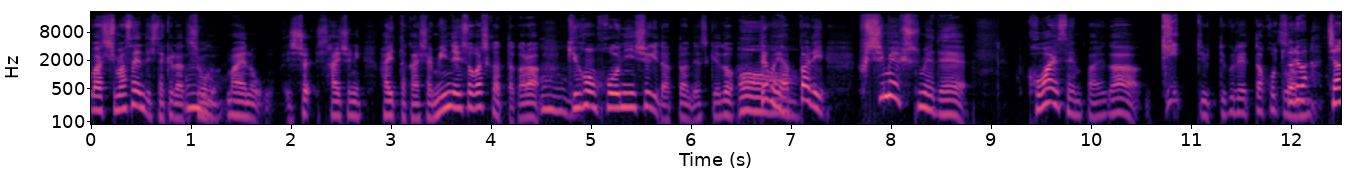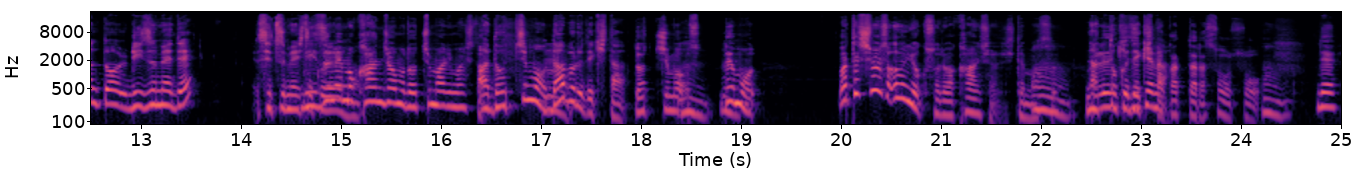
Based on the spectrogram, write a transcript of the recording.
はしませんでしたけど、私も前の、最初に入った会社、みんな忙しかったから、基本放任主義だったんですけどでもやっぱり、節目節目で、怖い先輩がギッて言ってくれたことは、それはちゃんとリズムで説明してリズムも感情もどっちもありました。あ、どっちもダブルできた。どっちも。うんでも、私は運よくそれは感謝してます。納得できなかったら、そうそう。うん。で、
